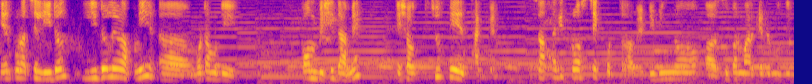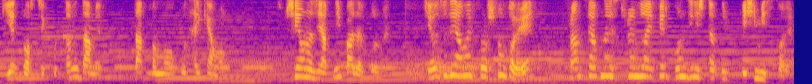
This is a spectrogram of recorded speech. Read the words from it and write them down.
এরপর আছে লিডল লিডলেও আপনি মোটামুটি কম বেশি দামে এসব কিছু পেয়ে থাকবেন। তো আপনাকে ক্রস চেক করতে হবে। বিভিন্ন সুপার মার্কেটের মধ্যে গিয়ে ক্রস চেক করতে হবে দামের তারতম্য কোথায় কেমন। সে অনুযায়ী আপনি বাজার করবেন। কেউ যদি আমায় প্রশ্ন করে, ফ্রান্সে আপনার স্টুডেন্ট লাইফের কোন জিনিসটা আপনি বেশি মিস করেন?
